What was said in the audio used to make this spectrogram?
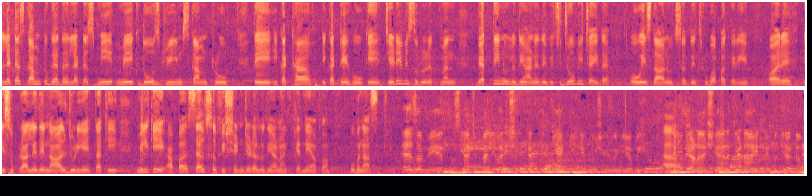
let us come together let us make those dreams come true ਤੇ ਇਕੱਠਾ, ਇਕੱਠੇ ਹੋ ਕੇ ਜਿਹੜੇ ਵੀ ਜ਼ਰੂਰਤਮੰਦ ਵਿਅਕਤੀ ਨੂੰ ਲੁਧਿਆਣੇ ਦੇ ਵਿੱਚ ਜੋ ਵੀ ਚਾਹੀਦਾ, ਉਹ ਇਸ ਦਾਨ ਉਤਸਵ ਦੇ ਥਰੂ ਆਪਾਂ ਕਰੀਏ ਔਰ ਇਸ ਉਪਰਾਲੇ ਦੇ ਨਾਲ ਜੁੜੀਏ ਤਾਂ ਕਿ ਮਿਲ ਕੇ ਆਪਾਂ ਸੈਲਫ ਸਫੀਸ਼ੀਐਂਟ ਜਿਹੜਾ ਲੁਧਿਆਣਾ ਕਹਿੰਦੇ ਹਾਂ ਆਪਾਂ, ਉਹ ਬਣਾ ਸਕੀਏ। ਐਜ਼ ਅ ਮੇਅਰ ਤੁਸੀਂ ਅੱਜ ਪਹਿਲੀ ਵਾਰੀ ਸ਼ਿਰਕਤ ਕੀਤੀ ਹੈ ਕਿੰਨੀ ਖੁਸ਼ੀ ਹੋਈ ਹੈ ਬਈ ਲੁਧਿਆਣਾ ਸ਼ਹਿਰ ਜਿਹੜਾ ਇੰਨੇ ਵਧੀਆ ਕੰਮ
